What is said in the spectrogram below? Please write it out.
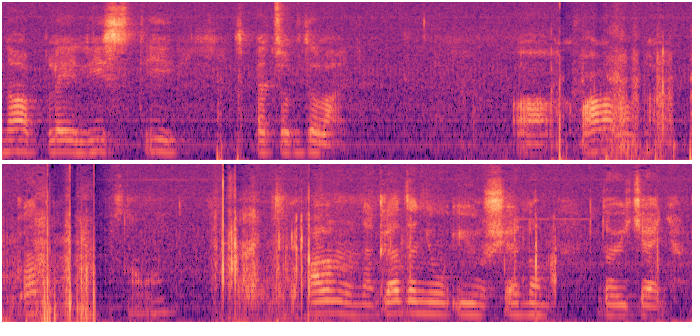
na playlisti Spec of the Line. Hvala vam na gledanju. Hvala vam na gledanju i još jednom doviđenja.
